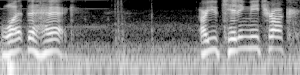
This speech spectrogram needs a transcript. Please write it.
what the heck? Are you kidding me, truck?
